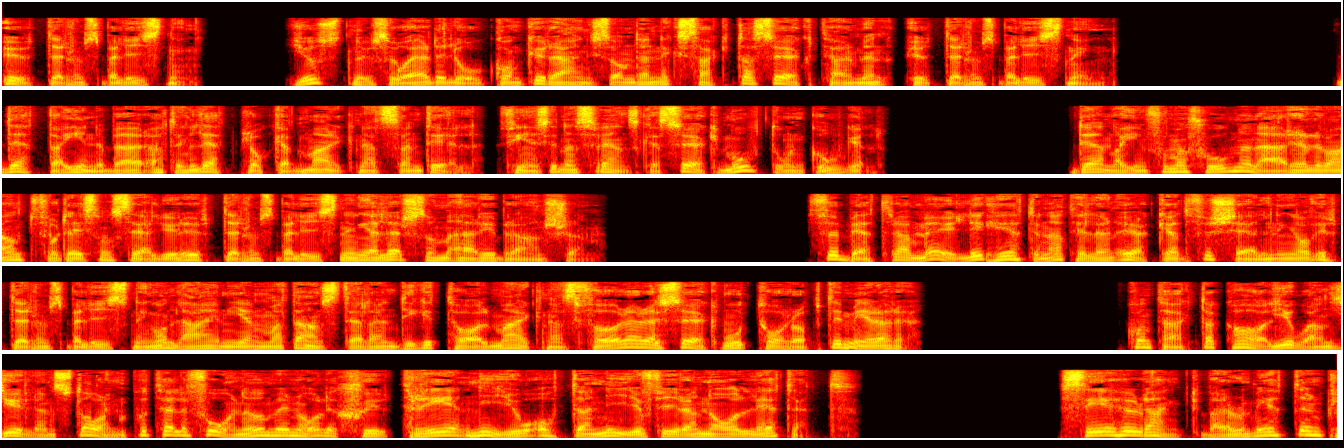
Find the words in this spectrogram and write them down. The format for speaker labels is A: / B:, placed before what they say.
A: uterumsbelysning. Just nu så är det låg konkurrens om den exakta söktermen uterumsbelysning. Detta innebär att en lättplockad marknadsandel finns i den svenska sökmotorn Google. Denna informationen är relevant för dig som säljer uterumsbelysning eller som är i branschen. Förbättra möjligheterna till en ökad försäljning av uterumsbelysning online genom att anställa en digital marknadsförare sökmotoroptimerare. Kontakta Carl-Johan Gyllenstorm på telefonnummer 0739894011. Se hur rankbarometern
